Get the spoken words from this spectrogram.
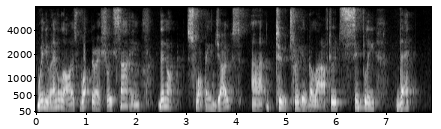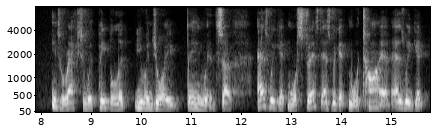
when you analyse what they're actually saying, they're not swapping jokes uh, to trigger the laughter. It's simply that interaction with people that you enjoy being with. So, as we get more stressed, as we get more tired, as we get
